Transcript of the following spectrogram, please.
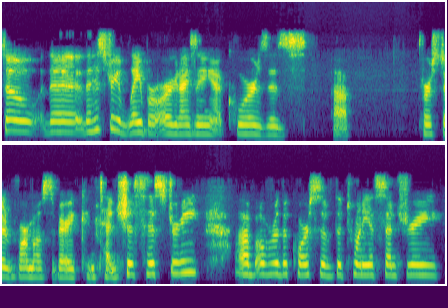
So the the history of labor organizing at Coors is uh, first and foremost a very contentious history um, over the course of the 20th century.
